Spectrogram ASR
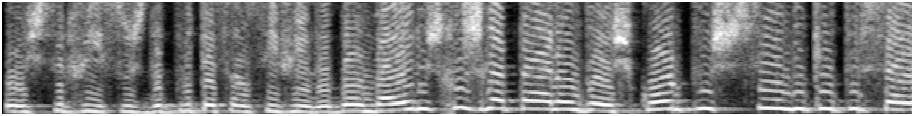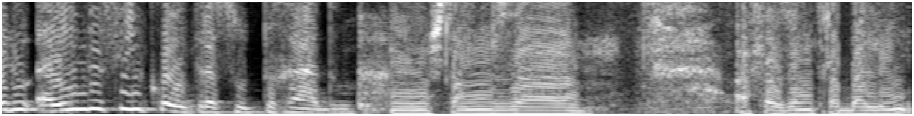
Os serviços de proteção civil e bombeiros resgataram dois corpos, sendo que o terceiro ainda se encontra soterrado. Nós estamos a, a fazer um trabalho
